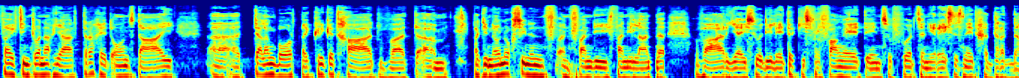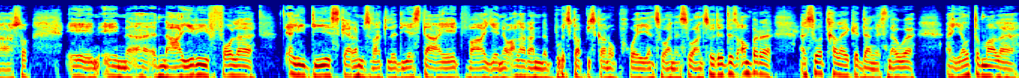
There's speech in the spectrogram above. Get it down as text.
15 20 jaar terug het ons daai uh tellingbord by cricket gehad wat um, wat jy nou nog sien in in van die van die lande waar jy so die lettertjies vervang het en so voorts en die res is net gedruk daarso en en uh, na hierdie volle LED skerms wat hulle deesdae het waar jy nou allerlei boodskapies kan opgooi en so aan en so aan. So dit is amper 'n 'n soortgelyke ding. Is nou 'n 'n heeltemal 'n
